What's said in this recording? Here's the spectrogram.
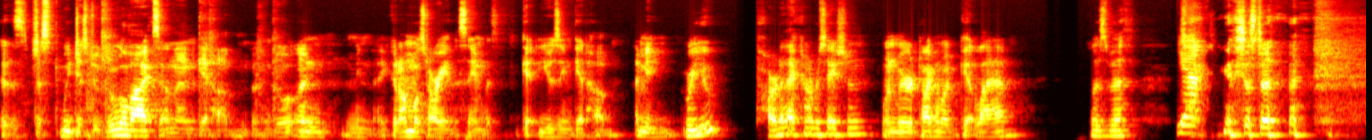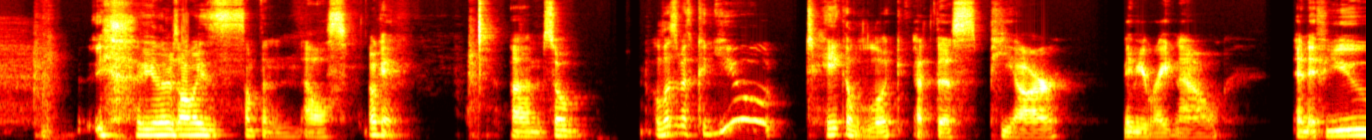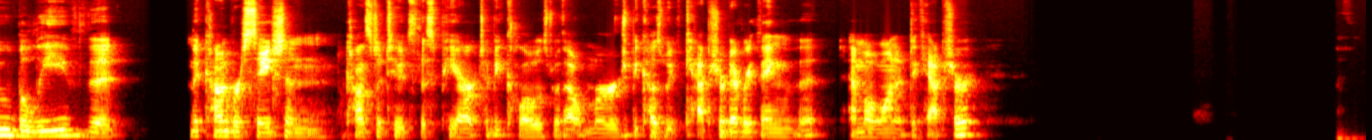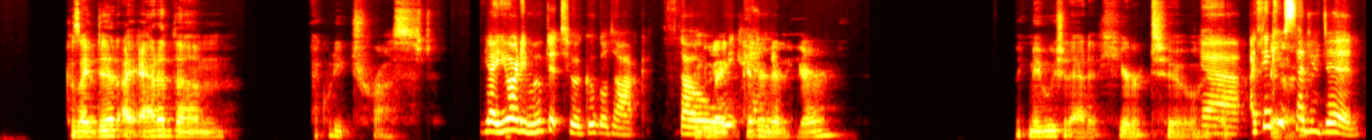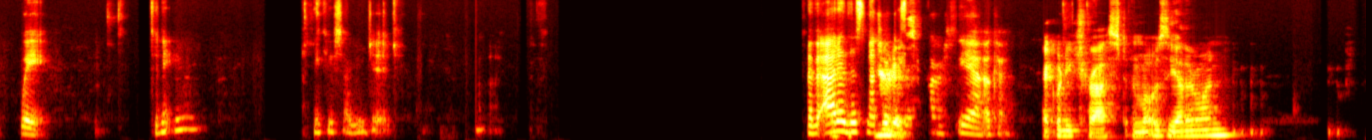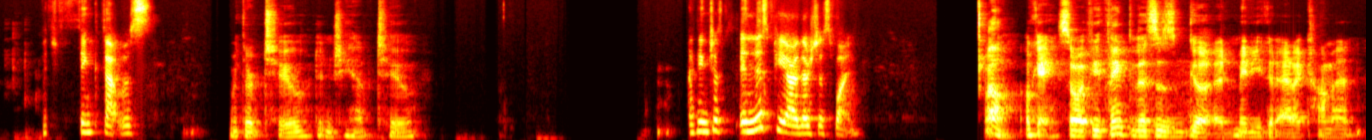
is just we just do Google Docs and then GitHub. And, Google, and I mean, I could almost argue the same with get using GitHub. I mean, were you part of that conversation when we were talking about GitLab, Elizabeth? Yeah, It's just a yeah, there's always something else. Okay. Um, so Elizabeth, could you take a look at this PR maybe right now? And if you believe that the conversation constitutes this PR to be closed without merge because we've captured everything that Emma wanted to capture. Because I did, I added them equity trust. yeah, you already moved it to a Google Doc. So Did I we get it in here? Like maybe we should add it here too. yeah, I think you said you did. Wait, didn't you? I think you said you did. I've added this metric as first. Yeah, okay. Equity trust. And what was the other one? I think that was, Were there two? Didn't she have two? I think just in this PR, there's just one. Oh, okay. So if you think this is good, maybe you could add a comment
